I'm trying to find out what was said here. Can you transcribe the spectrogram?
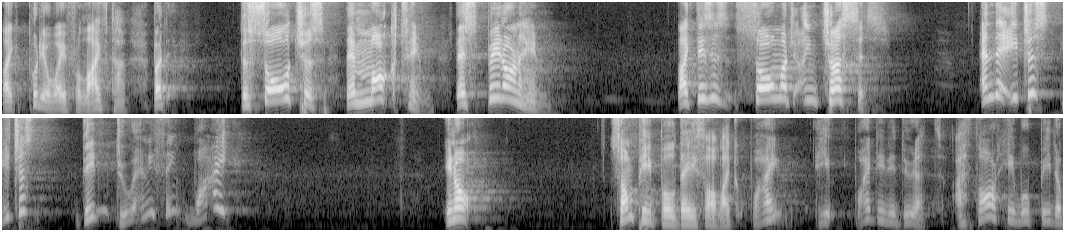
like put you away for a lifetime. But the soldiers, they mocked him, they spit on him. Like this is so much injustice. And they, he just he just didn't do anything. Why? You know, some people they thought like, why he why did he do that? I thought he would be the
